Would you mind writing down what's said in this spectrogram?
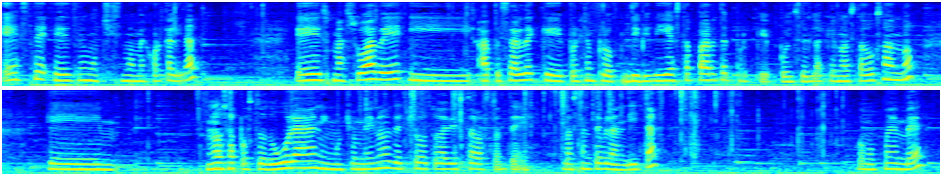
este es de muchísima mejor calidad. Es más suave y a pesar de que, por ejemplo, dividí esta parte porque pues es la que no he estado usando, eh, no se ha puesto dura ni mucho menos, de hecho todavía está bastante, bastante blandita, como pueden ver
